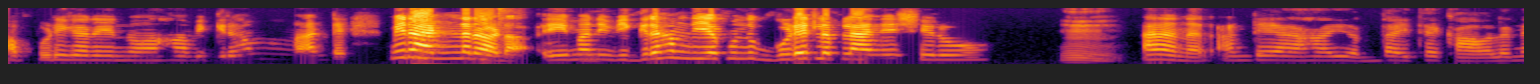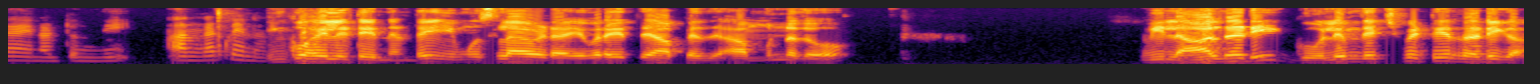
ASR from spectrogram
అప్పుడు ఇక నేను ఆహా విగ్రహం అంటే మీరు అన్నారు ఆడ ఏమని విగ్రహం తీయకముందు గుడి ఎట్లా ప్లాన్ చేసారు. అని అన్నారు. అంటే ఆహా ఇదంతా అయితే కావాలని అయినట్టుంది అన్నట్టు నేను ఇంకో హైలైట్ ఏంటంటే ఈ ముసలావిడ ఎవరైతే ఉన్నదో వీళ్ళు ఆల్రెడీ గోలెం తెచ్చిపెట్టి రెడీగా.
